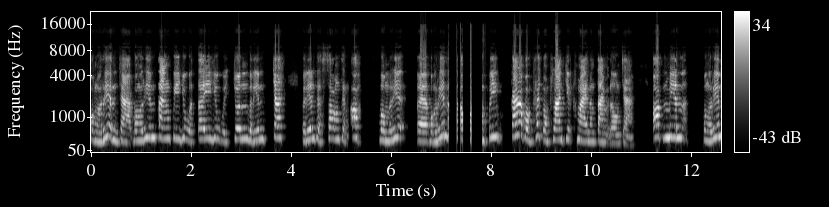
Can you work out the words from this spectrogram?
បង្រៀនចាបង្រៀនតាំងពីយុវតីយុវជនបរៀនចាស់បរៀនព្រះសង្ឃទាំងអស់បង្រៀនបង្រៀនអំពីការបំផ្លិចបំផ្លាញជាតិខ្មែរនឹងតែម្ដងចាអត់មាន បង្រៀន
